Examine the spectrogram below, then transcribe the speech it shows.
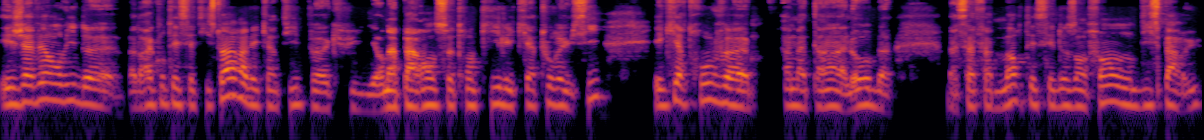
Et j'avais envie de, bah, raconter cette histoire avec un type euh, qui, en apparence tranquille et qui a tout réussi, et qui retrouve un matin à l'aube bah, sa femme morte et ses deux enfants ont disparu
